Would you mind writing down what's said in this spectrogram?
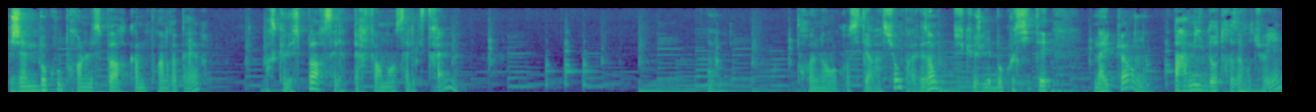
j'aime beaucoup prendre le sport comme point de repère, parce que le sport, c'est la performance à l'extrême. En prenant en considération, par exemple, puisque je l'ai beaucoup cité, Mike Horn, parmi d'autres aventuriers,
